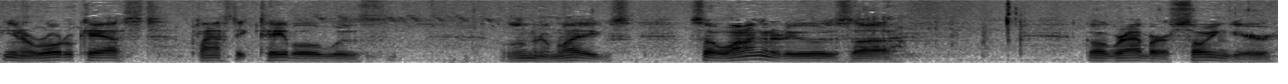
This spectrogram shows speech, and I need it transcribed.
you know, rotocast plastic table with aluminum legs. So what I'm going to do is uh, go grab our sewing gear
